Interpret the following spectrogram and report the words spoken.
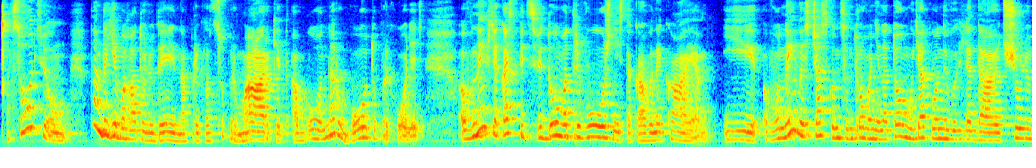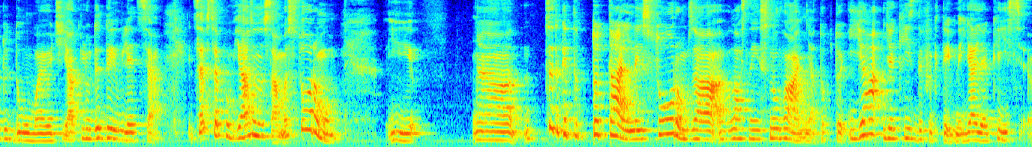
в соціум, там, де є багато людей, наприклад, супермаркет або на роботу приходять, в них якась підсвідома тривожність така виникає. І вони весь час концентровані на тому, як вони виглядають, що люди думають, як люди дивляться. І це все пов'язано саме з соромом. І Це такий тотальний сором за власне існування. Тобто я якийсь дефективний, я якийсь е,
